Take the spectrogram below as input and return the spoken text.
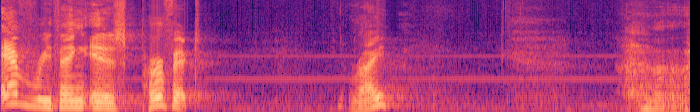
everything is perfect. Right? Huh.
